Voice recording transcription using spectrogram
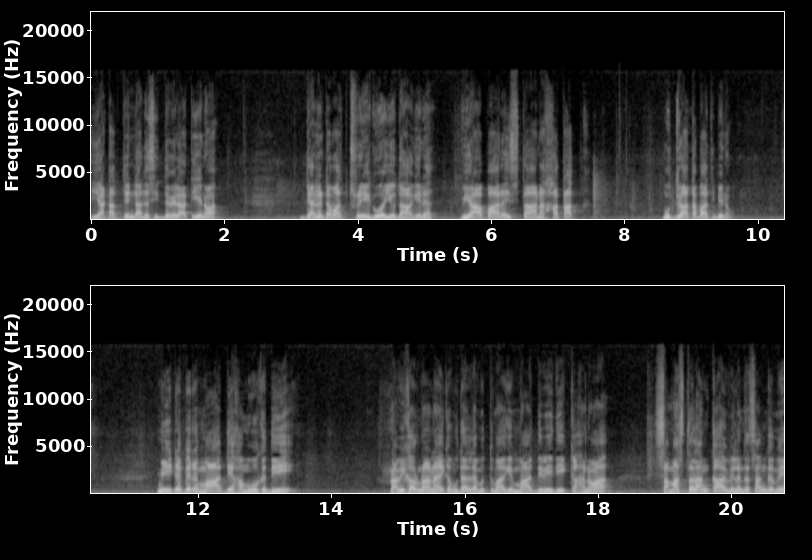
යටත් වෙන්න අද සිද්ධ වෙලා තියෙනවා. දැනටමත් ත්‍රේගුව යොදාගෙන ව්‍යාපාර ස්ථාන හතක් මුද්‍රා තබා තිබෙනවා. මීට පෙර මාධ්‍ය හමුවකදී රවි කරුණානායක මුදල් ඇමතුමාගේ මාධ්‍යවේදියෙක් අහනවා සමස්ත ලංකා වෙළඳ සංගමය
